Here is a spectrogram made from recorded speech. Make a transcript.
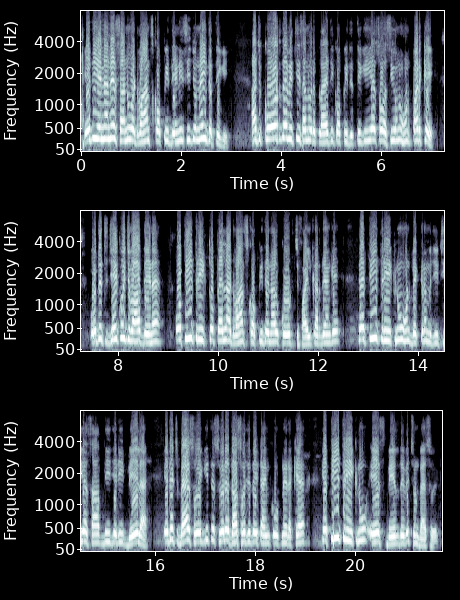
ਇਹਦੀ ਇਹਨਾਂ ਨੇ ਸਾਨੂੰ ਐਡਵਾਂਸ ਕਾਪੀ ਦੇਣੀ ਸੀ ਜੋ ਨਹੀਂ ਦਿੱਤੀ ਗਈ। ਅੱਜ ਕੋਰਟ ਦੇ ਵਿੱਚ ਹੀ ਸਾਨੂੰ ਰਿਪਲਾਈ ਦੀ ਕਾਪੀ ਦਿੱਤੀ ਗਈ ਹੈ, ਸੋ ਅਸੀਂ ਉਹਨੂੰ ਹੁਣ ਪੜ੍ਹ ਕੇ ਉਹਦੇ 'ਚ ਜੇ ਕੋਈ ਜਵਾਬ ਦੇਣਾ ਉਹ 30 ਤਰੀਕ ਤੋਂ ਪਹਿਲਾਂ ਐਡਵਾਂਸ ਕਾਪੀ ਦੇ ਨਾਲ ਕੋਰਟ 'ਚ ਫਾਈਲ ਕਰ ਦੇਵਾਂਗੇ ਤੇ 30 ਤਰੀਕ ਨੂੰ ਹੁਣ ਵਿਕਰਮ ਮਜੀਠੀਆ ਸਾਹਿਬ ਦੀ ਜਿਹੜੀ ਬੇਲ ਹੈ, ਇਹਦੇ ਵਿੱਚ ਬਹਿਸ ਹੋਏਗੀ ਤੇ ਸਵੇਰੇ 10 ਵਜੇ ਦਾ ਟਾਈਮ ਕੋਰਟ ਨੇ ਰੱਖਿਆ ਕਿ 30 ਤਰੀਕ ਨੂੰ ਇਸ ਬੇਲ ਦੇ ਵਿੱਚ ਹੁਣ ਬਹਿਸ ਹੋਏਗੀ।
